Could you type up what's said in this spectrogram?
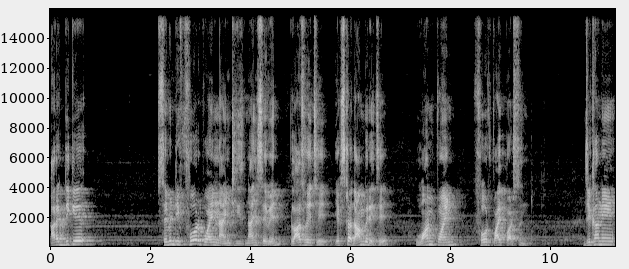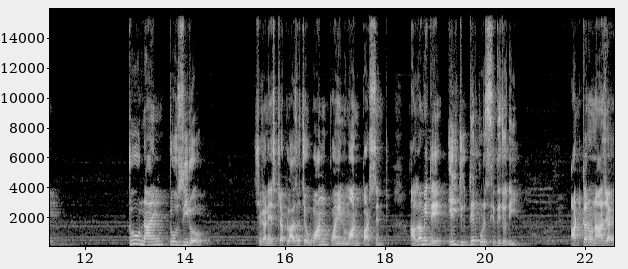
আরেকদিকে seventy four point ninety nine seven plus হয়েছে এক্সট্রা দাম বেড়েছে one point four five percent যেখানে টু নাইন টু জিরো সেখানে এক্সট্রা প্লাস হচ্ছে ওয়ান পয়েন্ট ওয়ান পার্সেন্ট আগামীতে এই যুদ্ধের পরিস্থিতি যদি আটকানো না যায়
